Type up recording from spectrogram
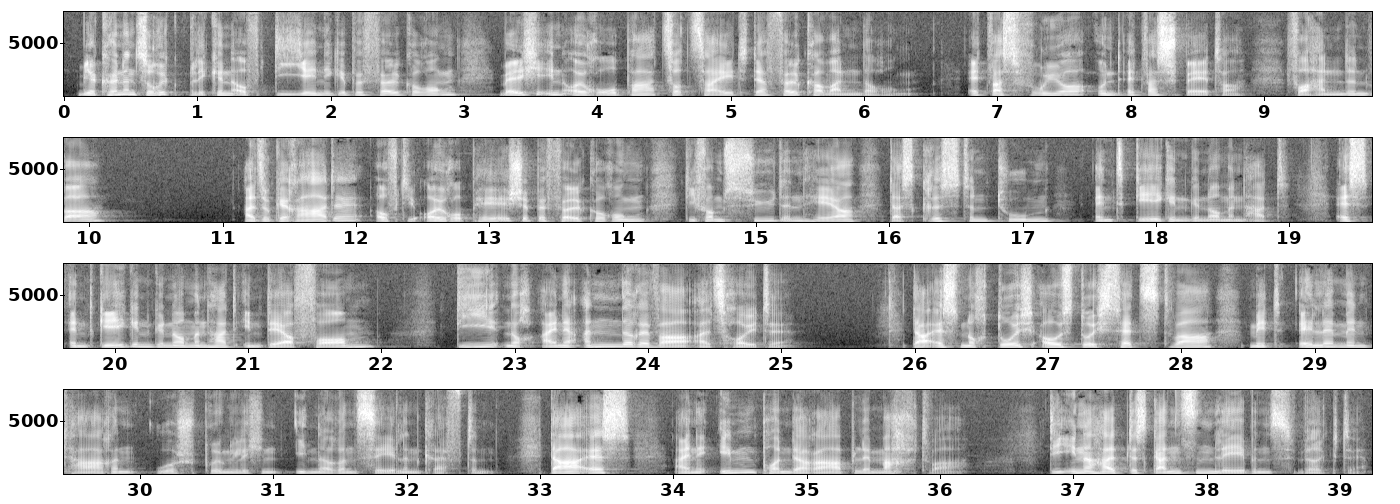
Wir können zurückblicken auf diejenige Bevölkerung, welche in Europa zur Zeit der Völkerwanderung etwas früher und etwas später vorhanden war, also gerade auf die europäische Bevölkerung, die vom Süden her das Christentum entgegengenommen hat. Es entgegengenommen hat in der Form, die noch eine andere war als heute, da es noch durchaus durchsetzt war mit elementaren ursprünglichen inneren Seelenkräften, da es eine imponderable Macht war die innerhalb des ganzen Lebens wirkte.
